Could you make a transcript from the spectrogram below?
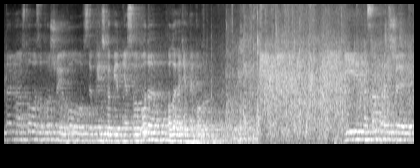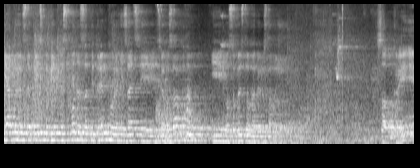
Вітального слова запрошую голову Всеукраїнського об'єднання Свобода Олега Тягнебова. І насамперед ще дякую Всеукраїнському об'єднання Свобода за підтримку організації цього заходу і особисто Олегу Ярославовичу. Слава Україні!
